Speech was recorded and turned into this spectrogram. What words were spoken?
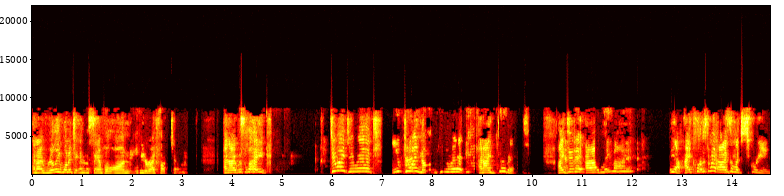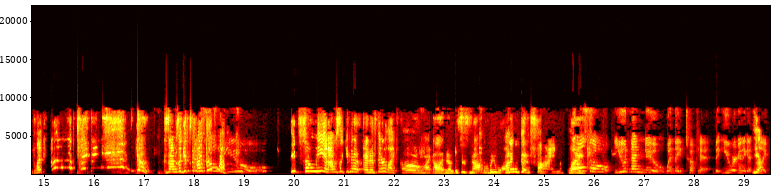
and I really wanted to end the sample on "Reader, I fucked him," and I was like, "Do I do it? You Do I not do it?" And I did it. I did it. I to think about literally- it. yeah, I closed my eyes and like screamed, like, ah, I'm typing it, go, because I was like, it's I've got So. It's so me, and I was like, you know, and if they're like, oh my god, no, this is not what we wanted, then fine. But Like, also, you then knew when they took it that you were going to get to like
